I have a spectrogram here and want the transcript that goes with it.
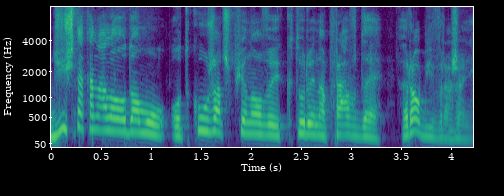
Dziś na kanale o domu odkurzacz pionowy, który naprawdę robi wrażenie.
